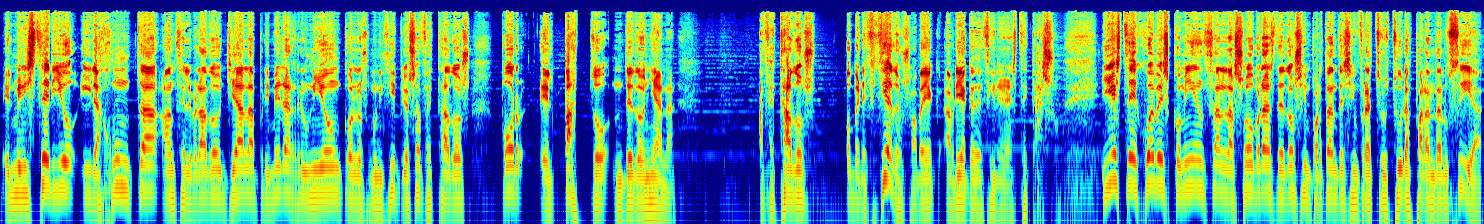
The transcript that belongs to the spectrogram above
El Ministerio y la Junta han celebrado ya la primera reunión con los municipios afectados por el pacto de Doñana. Afectados o beneficiados, habría que decir en este caso. Y este jueves comienzan las obras de dos importantes infraestructuras para Andalucía.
